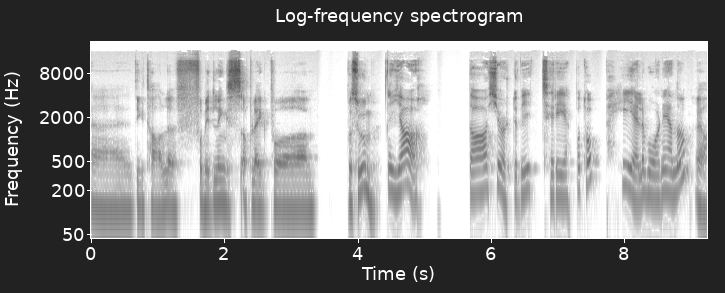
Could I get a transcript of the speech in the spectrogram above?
eh, digitale formidlingsopplegg på, på Zoom. Ja, da kjørte vi tre på topp hele våren igjennom. Ja,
